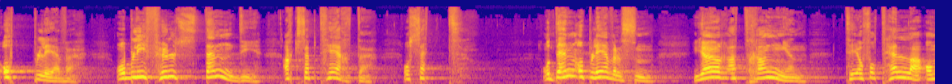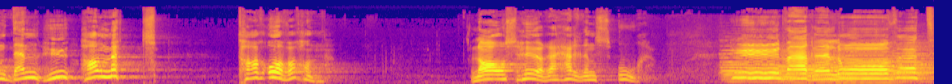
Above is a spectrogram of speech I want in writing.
opplever å bli fullstendig aksepterte og sett. Og den opplevelsen gjør at trangen til å fortelle om den hun har møtt, tar overhånd. La oss høre Herrens ord. Gud være lovet.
